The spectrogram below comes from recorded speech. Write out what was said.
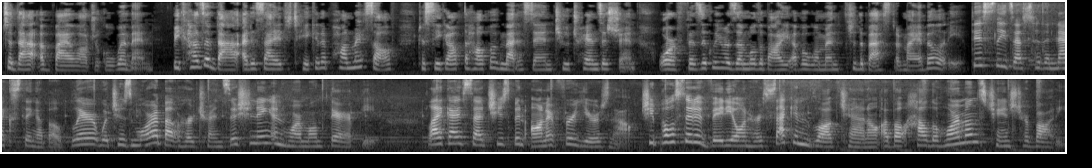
to that of biological women. Because of that, I decided to take it upon myself to seek out the help of medicine to transition or physically resemble the body of a woman to the best of my ability. This leads us to the next thing about Blair, which is more about her transitioning and hormone therapy. Like I said, she's been on it for years now. She posted a video on her second vlog channel about how the hormones changed her body.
